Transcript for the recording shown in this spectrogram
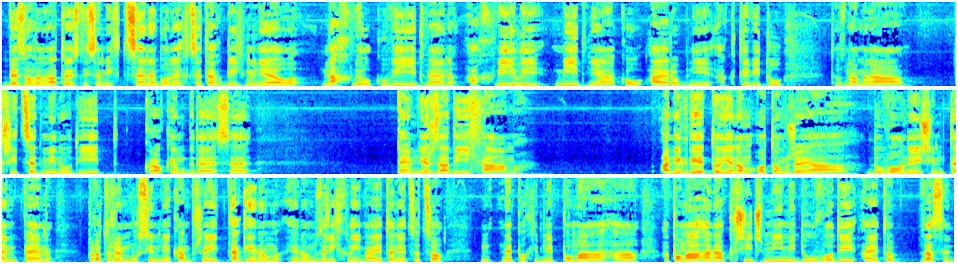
bez ohledu na to, jestli se mi chce nebo nechce, tak bych měl na chvilku výjít ven a chvíli mít nějakou aerobní aktivitu. To znamená 30 minut jít krokem, kde se téměř zadýchám, a někdy je to jenom o tom, že já jdu volnějším tempem, protože musím někam přejít, tak jenom, jenom zrychlím. A je to něco, co nepochybně pomáhá a pomáhá napříč mými důvody a je to zase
